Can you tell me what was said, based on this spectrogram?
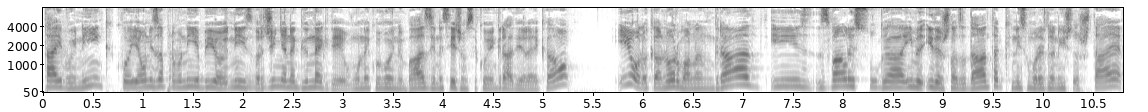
taj vojnik koji on zapravo nije bio ni iz Virginije, nego negdje u nekoj vojnoj bazi, ne sjećam se koji grad je rekao. I ono kao normalan grad i zvali su ga, ime- ideš na zadatak, nisu mu rekli ništa šta je.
